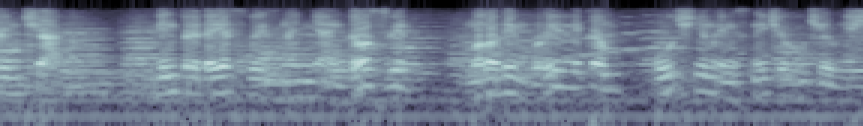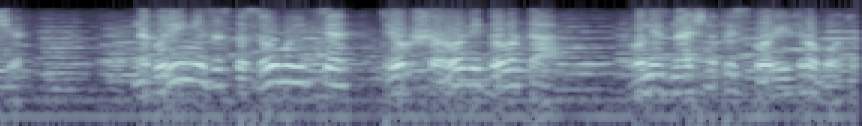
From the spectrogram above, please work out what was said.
Гринчак. Він передає свої знання і досвід молодим бурильникам, учням ремісничого училища. На бурінні застосовуються трьохшарові долота. Вони значно прискорюють роботу.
